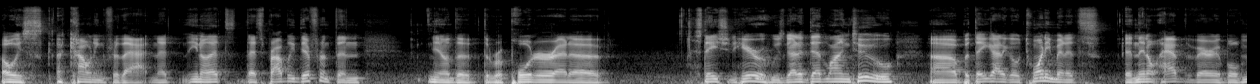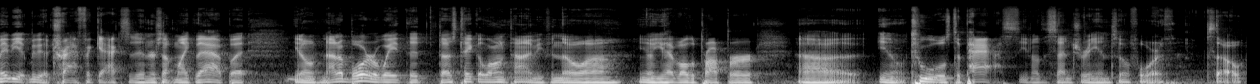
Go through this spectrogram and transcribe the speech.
always accounting for that. And that you know that's that's probably different than you know the the reporter at a station here who's got a deadline too, uh, but they got to go 20 minutes and they don't have the variable, maybe it, maybe a traffic accident or something like that. But you know, not a border wait that does take a long time, even though uh, you know you have all the proper uh, you know tools to pass, you know, the SENTRI and so forth. So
